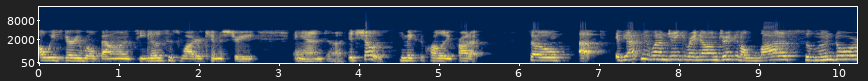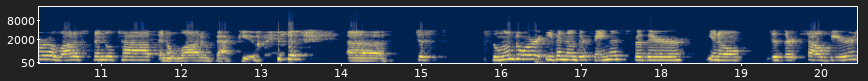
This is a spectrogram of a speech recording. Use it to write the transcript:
always very well balanced. He knows his water chemistry, and uh, it shows. He makes a quality product. So uh, if you ask me what I'm drinking right now, I'm drinking a lot of Saloon Door, a lot of Spindletap, and a lot of Back Pew. uh, just Saloon Door, even though they're famous for their, you know, dessert style beers,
